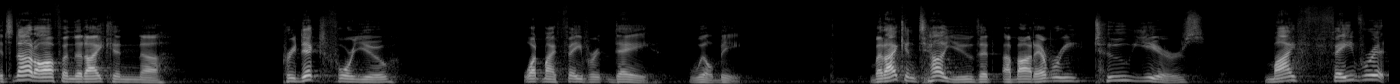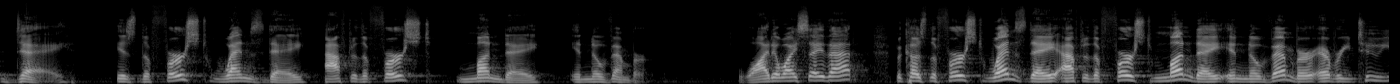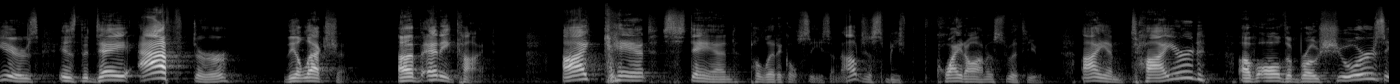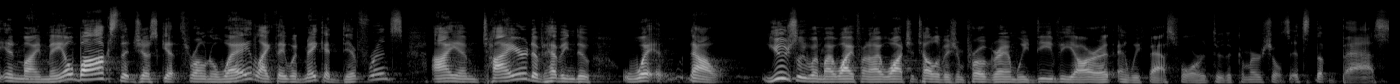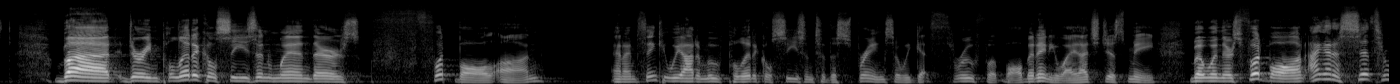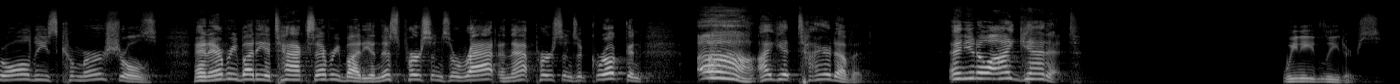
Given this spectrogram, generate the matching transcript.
It's not often that I can uh, predict for you what my favorite day will be. But I can tell you that about every two years, my favorite day is the first Wednesday after the first Monday in November. Why do I say that? Because the first Wednesday after the first Monday in November every two years is the day after the election of any kind. I can't stand political season. I'll just be quite honest with you. I am tired of all the brochures in my mailbox that just get thrown away like they would make a difference. I am tired of having to wait. Now, usually when my wife and I watch a television program, we DVR it and we fast forward through the commercials. It's the best. But during political season, when there's football on, and I'm thinking we ought to move political season to the spring so we get through football. But anyway, that's just me. But when there's football on, I got to sit through all these commercials and everybody attacks everybody. And this person's a rat and that person's a crook. And ah, I get tired of it. And you know, I get it. We need leaders.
